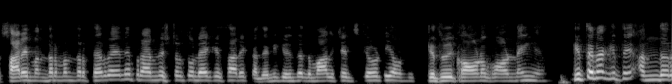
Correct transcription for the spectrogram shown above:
ਸਾਰੇ ਮੰਦਰ ਮੰਦਰ ਫਿਰ ਰਹੇ ਨੇ। ਪ੍ਰਾਈਮ ਮਿਨਿਸਟਰ ਤੋਂ ਲੈ ਕੇ ਸਾਰੇ ਕਦੇ ਨਹੀਂ ਕਿਸੇ ਦੇ ਦਿਮਾਗ 'ਚ ਇਨਸਿਕਿਉਰਿਟੀ ਆਉਂਦੀ। ਕਿ ਤੁਸੀਂ ਕੌਣ ਹੋ ਕੌਣ ਨਹੀਂ ਹੈ। ਕਿਤੇ ਨਾ ਕਿਤੇ ਅੰਦਰ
